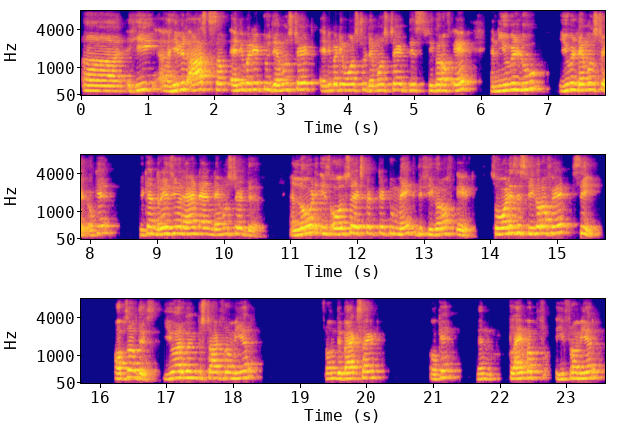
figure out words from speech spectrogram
uh, he uh, he will ask some anybody to demonstrate. Anybody wants to demonstrate this figure of eight, and you will do you will demonstrate, okay? You can raise your hand and demonstrate there. And load is also expected to make the figure of eight. So what is this figure of eight? See, observe this. You are going to start from here, from the back side, okay? Then climb up from here,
